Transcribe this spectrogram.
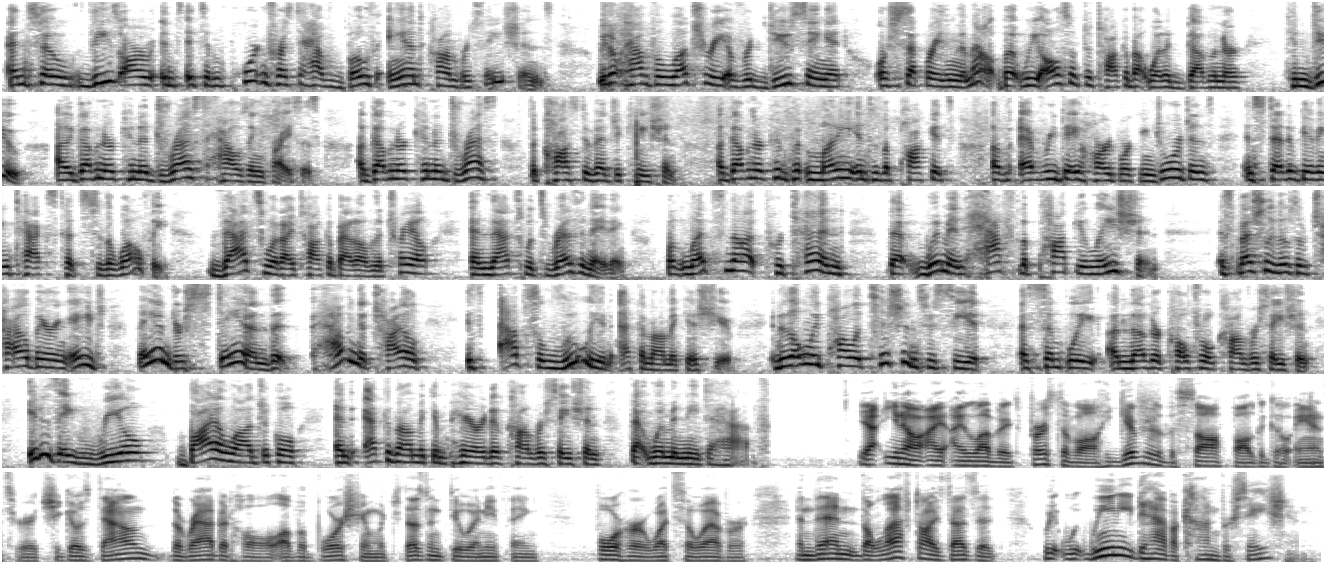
And so these are, it's, important for us to have both and conversations. We don't have the luxury of reducing it or separating them out, but we also have to talk about what a governor can do. A governor can address housing prices. A governor can address the cost of education. A governor can put money into the pockets of everyday hardworking Georgians instead of giving tax cuts to the wealthy. That's what I talk about on the trail, and that's what's resonating. But let's not pretend that women, half the population, especially those of childbearing age, they understand that having a child is absolutely an economic issue. It is only politicians who see it as simply another cultural conversation. It is a real biological and economic imperative conversation that women need to have. Yeah, you know, I, I love it. First of all, he gives her the softball to go answer it. She goes down the rabbit hole of abortion, which doesn't do anything for her whatsoever. And then the left always does it. We, we, we need to have a conversation.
